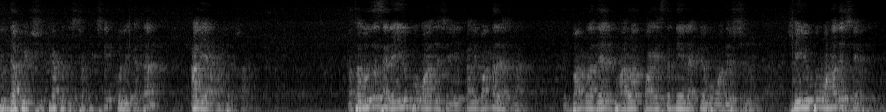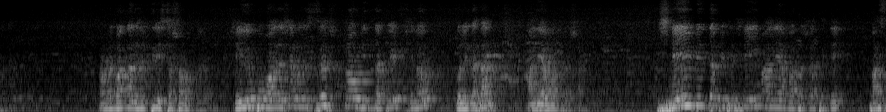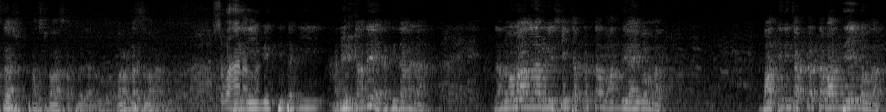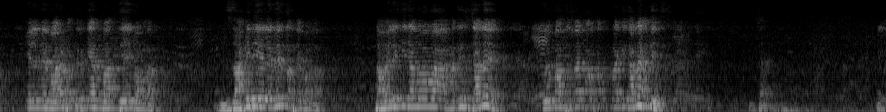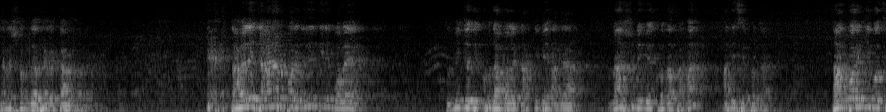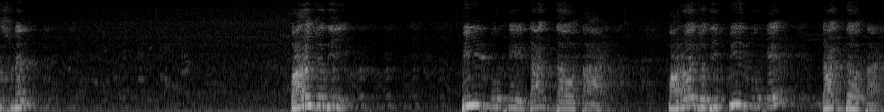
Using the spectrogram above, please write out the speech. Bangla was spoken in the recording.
বিদ্যাপীঠ শিক্ষা প্রতিষ্ঠান হচ্ছে কলিকাতার আলিয়া মাদ্রাসা। কথা বুঝতেছেন এই উপমহাদেশে খালি বাংলাদেশ না বাংলাদেশ, ভারত, পাকিস্তান নিয়ে একটা উপমহাদেশ ছিল। সেই উপমহাদেশের আমরা বাংলাদেশের তিরিশটা সড়ক সেই উপমহাদেশের মধ্যে শ্রেষ্ঠ বিদ্যাপীঠ ছিল কলিকাতার আলিয়া মাদ্রাসা। সেই বিদ্যাপীঠে সেই আলিয়া মাদ্রাসা থেকে ফার্স্ট ক্লাস ফার্স্ট হওয়া ছাত্র জানো বরণা তাহলে কি জানো বাবা, হাদিস জানে? কি জানে হাদিস? এখানে সন্দেহ থাকলে কাজ হবে তাহলে জানার পরে যদি তিনি বলেন তুমি যদি খোদা বলে ডাকিবে হাজার, না শুনিবে খোদা তাহা হাদিসে প্রচার। তারপরে কি বলছে শুনেন? পারো যদি পীর মুখে ডাক দাও তাই, পারো যদি পীর মুখে ডাক দাও তাই।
